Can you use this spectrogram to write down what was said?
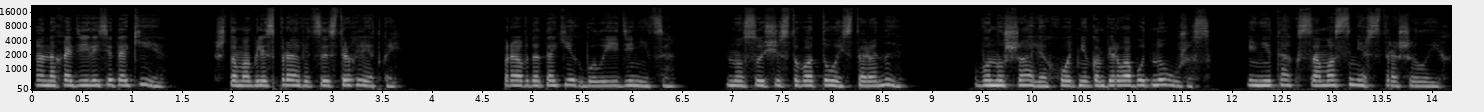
А находились и такие, что могли справиться и с трехлеткой. Правда, таких было единица. Но существа той стороны внушали охотникам первобытный ужас. И не так сама смерть страшила их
